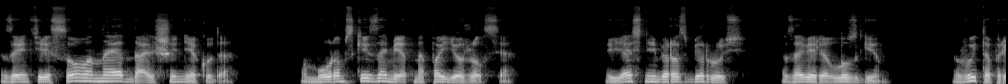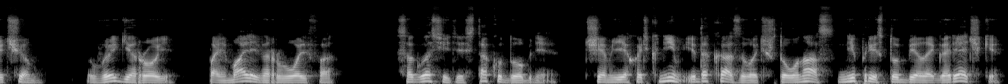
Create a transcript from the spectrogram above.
заинтересованная дальше некуда. Муромский заметно поежился. «Я с ними разберусь», – заверил Лузгин. «Вы-то при чем? Вы герой, поймали Вервольфа. Согласитесь, так удобнее, чем ехать к ним и доказывать, что у нас не приступ белой горячки.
